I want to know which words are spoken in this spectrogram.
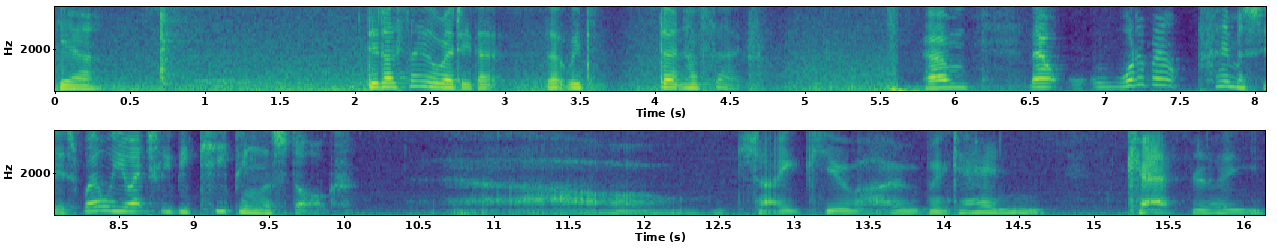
Yeah. Did I say already that, that we don't have sex? Um, now, what about premises? Where will you actually be keeping the stock? Oh, take you home again, Kathleen.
